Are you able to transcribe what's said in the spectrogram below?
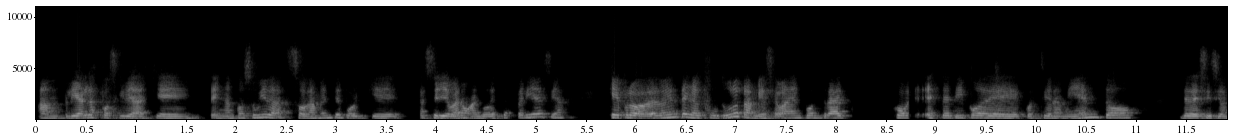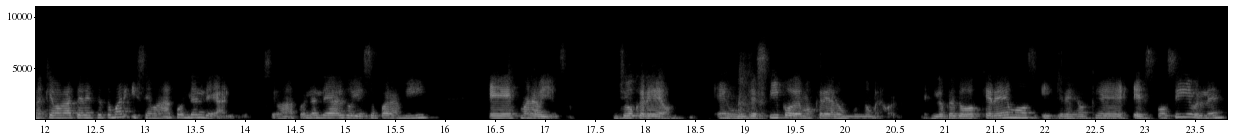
ampliar las posibilidades que tengan con su vida solamente porque se llevaron algo de esta experiencia, que probablemente en el futuro también se van a encontrar con este tipo de cuestionamientos, de decisiones que van a tener que tomar y se van a acordar de algo, se van a acordar de algo y eso para mí es maravilloso. Yo creo en que sí podemos crear un mundo mejor. Es lo que todos queremos y creo que es posible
